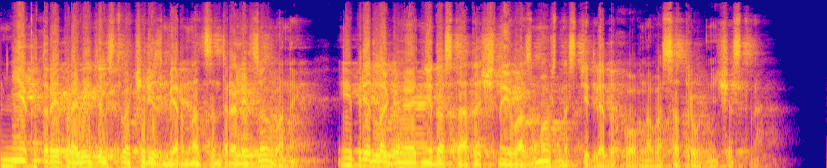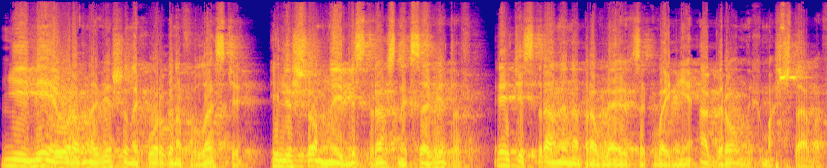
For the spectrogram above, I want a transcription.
Некоторые правительства чрезмерно централизованы и предлагают недостаточные возможности для духовного сотрудничества. Не имея уравновешенных органов власти и лишенные бесстрастных советов, эти страны направляются к войне огромных масштабов.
